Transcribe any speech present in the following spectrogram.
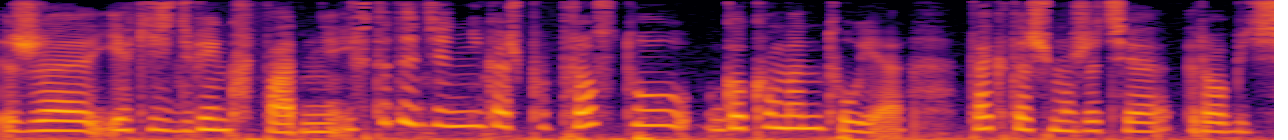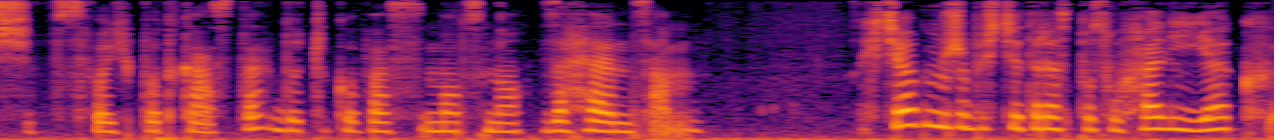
że jakiś dźwięk wpadnie i wtedy dziennikarz po prostu go komentuje. Tak też możecie robić w swoich podcastach, do czego Was mocno zachęcam. Chciałabym, żebyście teraz posłuchali, jak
